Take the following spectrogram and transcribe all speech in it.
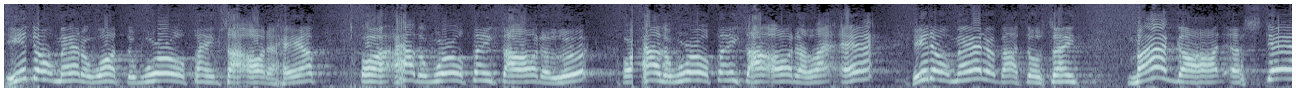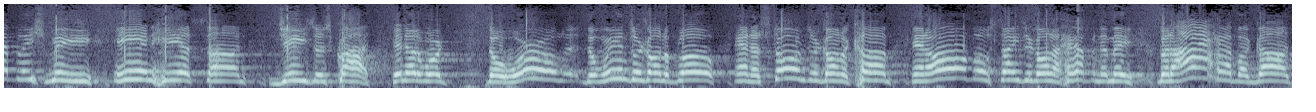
It don't matter what the world thinks I ought to have, or how the world thinks I ought to look, or how the world thinks I ought to act. It don't matter about those things. My God established me in His Son, Jesus Christ. In other words, the world, the winds are going to blow and the storms are going to come and all those things are going to happen to me. But I have a God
